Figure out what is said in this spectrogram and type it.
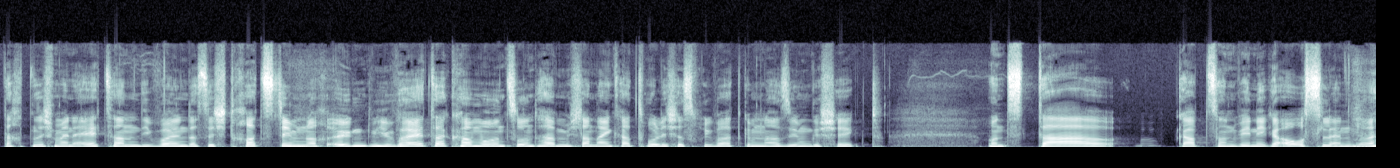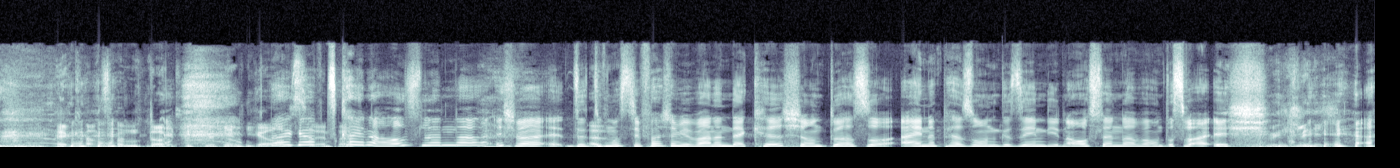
dachten sich meine Eltern, die wollen, dass ich trotzdem noch irgendwie weiterkomme und so und haben mich dann ein katholisches Privatgymnasium geschickt. Und da gab es dann weniger Ausländer. Da gab es dann deutlich weniger Da gab es Ausländer. keine Ausländer. Ich war, du, Also- musst dir vorstellen, wir waren in der Kirche und du hast so eine Person gesehen, die ein Ausländer war und das war ich. Wirklich? ja.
